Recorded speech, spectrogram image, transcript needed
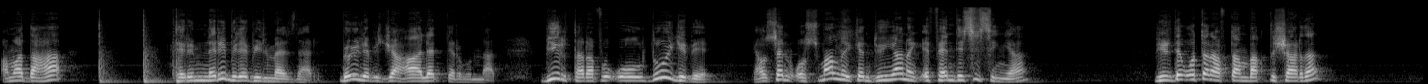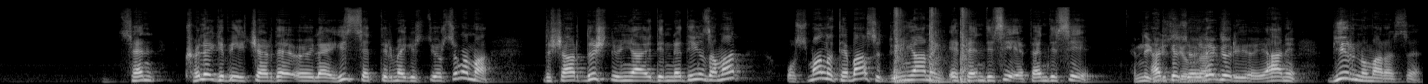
ama daha terimleri bile bilmezler. Böyle bir cehalettir bunlar. Bir tarafı olduğu gibi ya sen Osmanlıyken dünyanın efendisisin ya. Bir de o taraftan bak dışarıdan. Sen köle gibi içeride öyle hissettirmek istiyorsun ama dışarı dış dünyayı dinlediğin zaman Osmanlı tebaası dünyanın efendisi, efendisi. Hem de Herkes öyle görüyor. Yani bir numarası.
